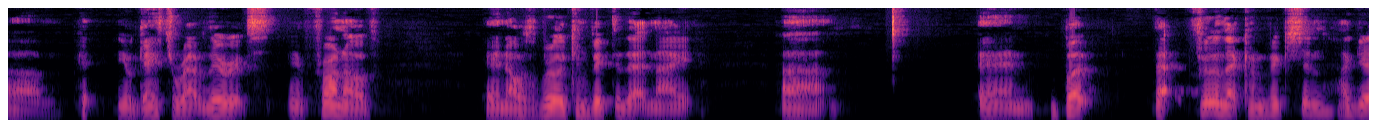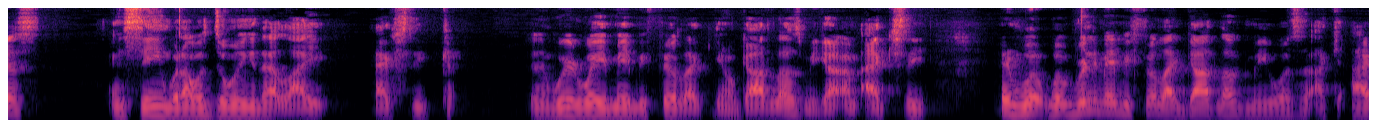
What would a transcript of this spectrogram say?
um, you know, gangster rap lyrics in front of, and I was really convicted that night. Uh, and but that feeling that conviction, I guess, and seeing what I was doing in that light, actually, in a weird way, made me feel like you know God loves me. God, I'm actually. And what, what really made me feel like God loved me was I, I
